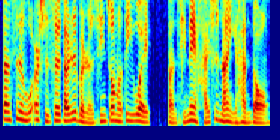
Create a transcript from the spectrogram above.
但似乎二十岁在日本人心中的地位，短期内还是难以撼动。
